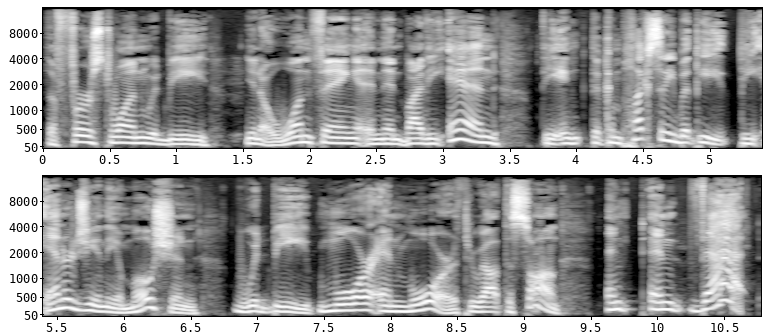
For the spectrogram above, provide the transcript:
The first one would be, you know, one thing, and then by the end, the the complexity, but the the energy and the emotion would be more and more throughout the song. And and that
